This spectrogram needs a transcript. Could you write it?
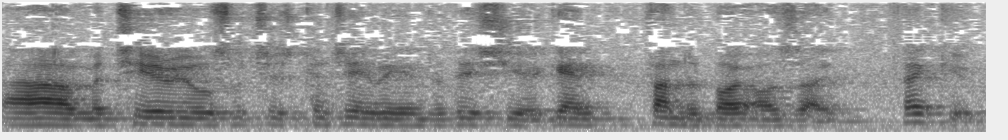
uh, materials, which is continuing into this year, again funded by AusAid. Thank you.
